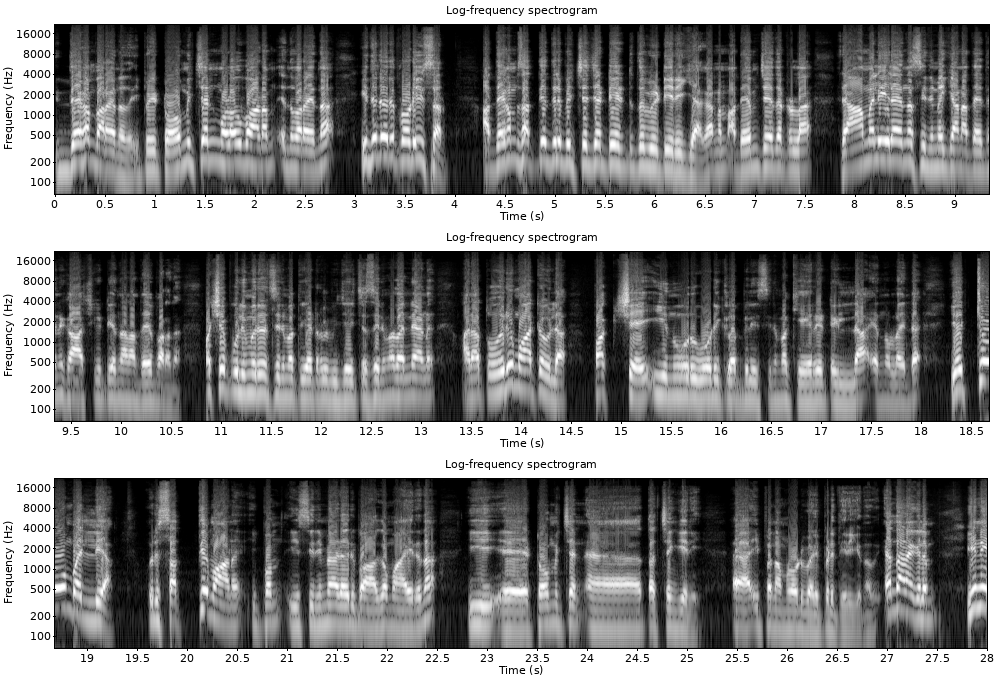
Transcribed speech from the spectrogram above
ഇദ്ദേഹം പറയുന്നത്. ഇപ്പൊ ഈ ടോമിച്ചൻ മുളക് പാടം എന്ന് പറയുന്ന ഇതിന്റെ ഒരു പ്രൊഡ്യൂസർ അദ്ദേഹം സത്യത്തിൽ പിച്ചച്ചട്ടി എടുത്ത് വീട്ടിയിരിക്കുക. കാരണം അദ്ദേഹം ചെയ്തിട്ടുള്ള രാമലീല എന്ന സിനിമയ്ക്കാണ് അദ്ദേഹത്തിന് കാശ് കിട്ടിയെന്നാണ് അദ്ദേഹം പറഞ്ഞത്. പക്ഷേ പുലിമുരുകൻ സിനിമ തിയേറ്ററിൽ വിജയിച്ച സിനിമ തന്നെയാണ്. അതിനകത്ത് ഒരു മാറ്റവും പക്ഷേ ഈ നൂറ് കോടി ക്ലബിൽ ഈ സിനിമ കയറിയിട്ടില്ല എന്നുള്ളതിന്റെ ഏറ്റവും വലിയ ഒരു സത്യമാണ് ഇപ്പം ഈ സിനിമയുടെ ഒരു ഭാഗമായിരുന്ന ഈ ടോമിച്ചൻ തച്ചങ്കേരി ഇപ്പം നമ്മളോട് വെളിപ്പെടുത്തിയിരിക്കുന്നത്. എന്താണെങ്കിലും ഇനി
